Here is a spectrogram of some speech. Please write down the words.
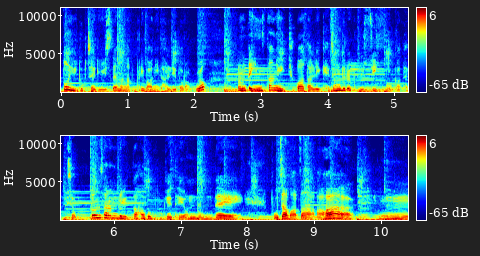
또 유독 제 릴스에만 악플이 많이 달리더라고요. 그런데 인스타는 유튜브와 달리 계정들을 볼 수 있으니까 대체 어떤 사람들일까 하고 보게 되었는데 보자마자 아, 음,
